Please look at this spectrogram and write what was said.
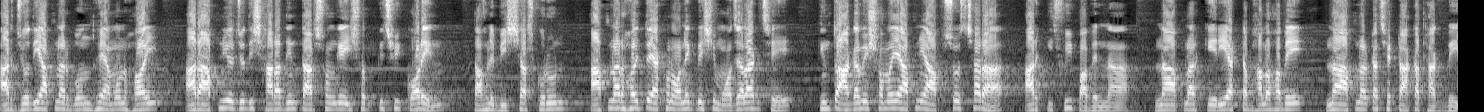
আর যদি আপনার বন্ধু এমন হয়, আর আপনিও যদি সারাদিন তার সঙ্গে এইসব কিছুই করেন তাহলে বিশ্বাস করুন, আপনার হয়তো এখন অনেক বেশি মজা লাগছে, কিন্তু আগামী সময়ে আপনি আফসোস ছাড়া আর কিছুই পাবেন না। না আপনার কেরিয়ারটা ভালো হবে, না আপনার কাছে টাকা থাকবে।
